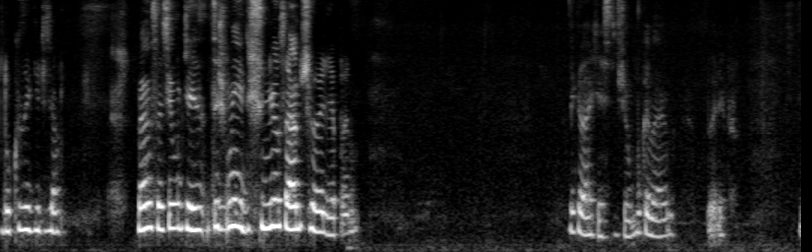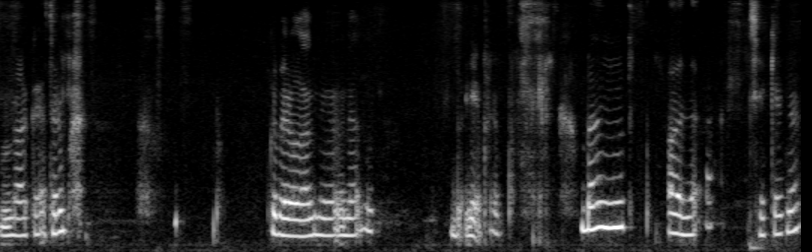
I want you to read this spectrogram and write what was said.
9'a gireceğim. Ben saçımı kestirmeyi düşünüyorsam şöyle yaparım. Ne kadar kestireceğim? Bu kadar mı? Böyle yapıyorum. Bunu arkaya atarım. Bu kadar olan önemli. Böyle yaparım. Ben öyle çekerim.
